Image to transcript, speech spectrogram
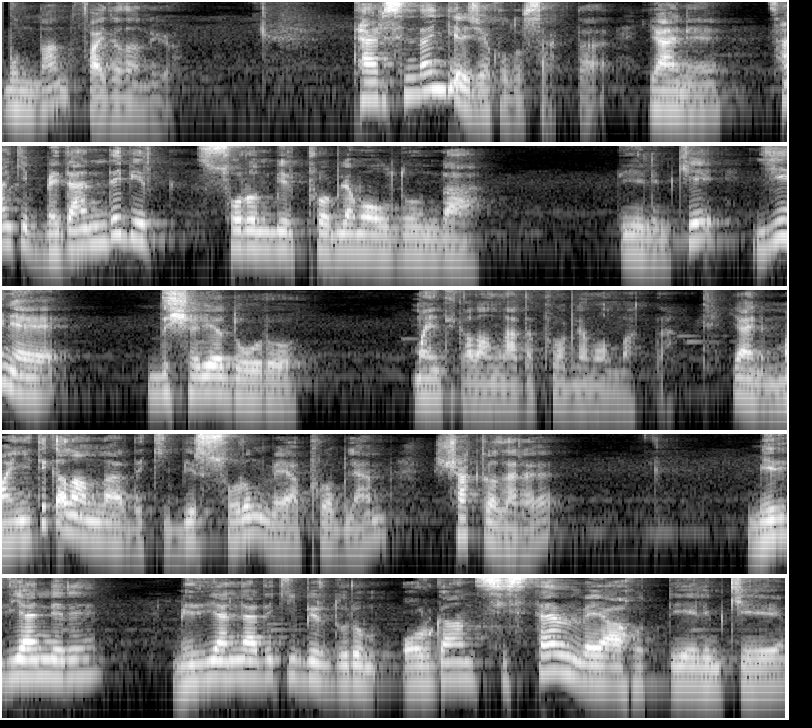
bundan faydalanıyor. Tersinden gelecek olursak da yani sanki bedende bir sorun, bir problem olduğunda diyelim ki yine dışarıya doğru manyetik alanlarda problem olmakta. Yani manyetik alanlardaki bir sorun veya problem şakraları, meridyenleri, meridyenlerdeki bir durum organ, sistem veyahut diyelim ki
